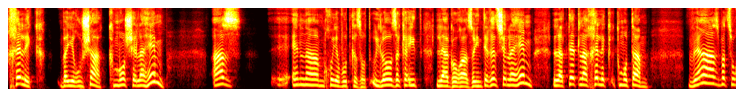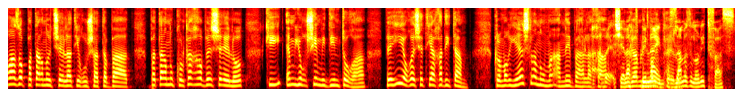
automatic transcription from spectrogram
חלק בירושה כמו שלהם, אז אין לה מחויבות כזאת, היא לא זכאית לאגורה, זו אינטרס שלהם לתת לה חלק כמותם. ואז בצורה הזו פתרנו את שאלת ירושת הבת, פתרנו כל כך הרבה שאלות, כי הם יורשים מדין תורה, והיא יורשת יחד איתם. כלומר, יש לנו מענה בהלכה. שאלת ביניים, אז למה זה לא נתפס?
